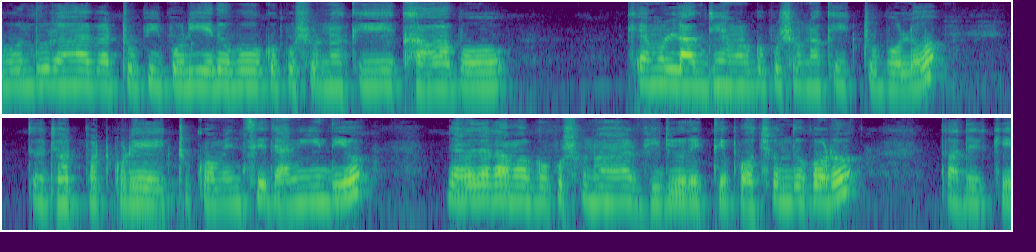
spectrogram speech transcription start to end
বন্ধুরা, এবার টুপি পরিয়ে দেবো, গোপুসোনাকে খাওয়াবো। কেমন লাগছে আমার গোপুসোনাকে একটু বলো। তো ঝটপট করে একটু কমেন্টসে জানিয়ে দিও। যারা যারা আমার গোপসোনার ভিডিও দেখতে পছন্দ করো, তাদেরকে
